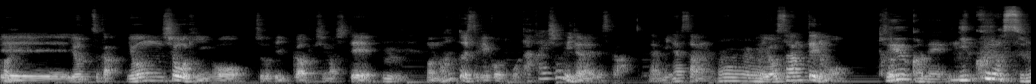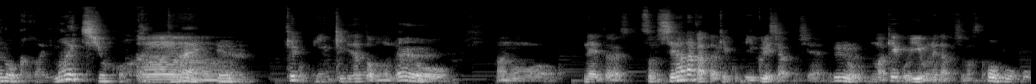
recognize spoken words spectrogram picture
えはいー、4つか、4商品をちょっとピックアップしまして、うん。まあ、マットレス結構お高い商品じゃないですか。だから皆さん予算っていうのも、というかね、うんいくらするのかがいまいちよくわかってない。結構ピンキリだと思うんだけど、うあの、ね、だから、その知らなかったら結構びっくりしちゃうかもしれないけど、うんまあ結構いいお値段がしますと。ほうほうほう。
